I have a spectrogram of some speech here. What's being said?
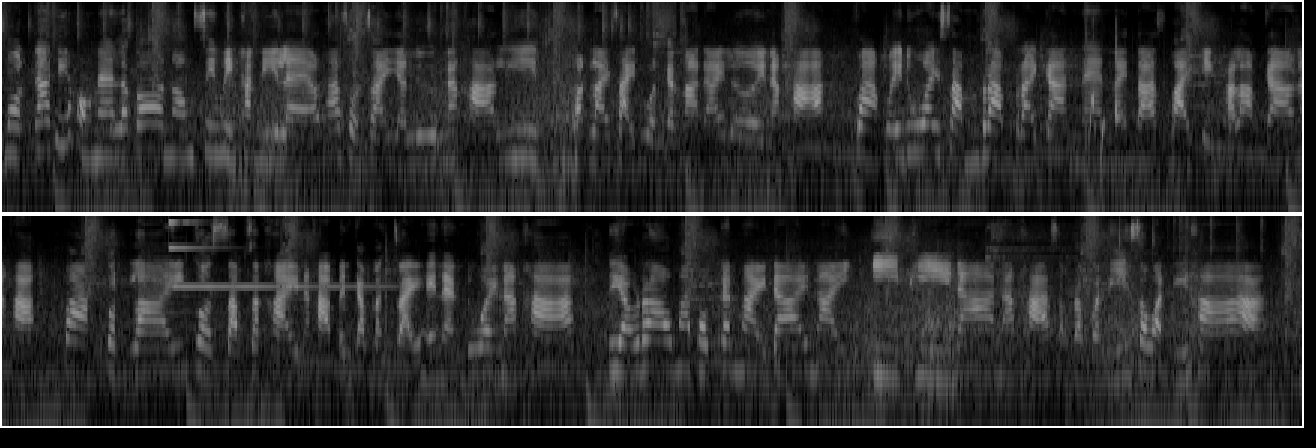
หมดหน้าที่ของแนนแล้วก็น้องซีวิ c คันนี้แล้ว ถ้าสนใจอย่าลืมนะคะ รีบฮอตไลน์สายด่วนกันมาได้เลยนะคะ ฝากไว้ด้วยสำหรับรายการแนนในตัสบายเก่งพระราม9นะคะ ฝากกดไลค์ กด Subscribe นะคะ เป็นกำลังใจให้แนนด้วยนะคะ เดี๋ยวเรามาพบกันใหม่ได้ใน EP หน้านะคะสำหรับวันนี้สวัสดีค่ะ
